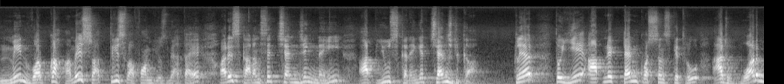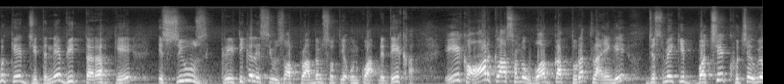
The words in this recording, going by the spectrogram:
मेन वर्ब का हमेशा तीसरा फॉर्म यूज़ में आता है। और इस कारण से चेंजिंग नहीं आप यूज़ करेंगे चेंज्ड का। क्लियर तो ये आपने टेन क्वेश्चंस के थ्रू आज वर्ब के जितने भी तरह के इश्यूज़ क्रिटिकल इश्यूज़ और प्रॉब्लम्स होती है, उनको आपने देखा। एक और क्लास हम लोग वर्ब का तुरंत लाएँगे, जिसमें कि बचे खुचे हुए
